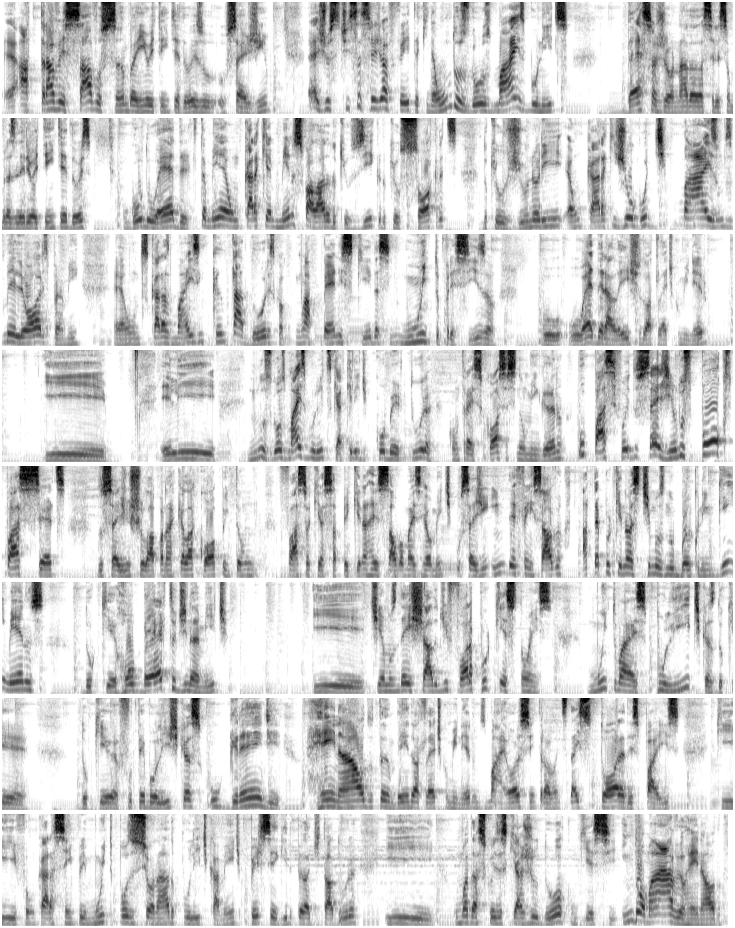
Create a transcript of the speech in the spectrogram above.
é, atravessava o samba em 82, o, o Serginho. É, justiça seja feita aqui, né? Um dos gols mais bonitos dessa jornada da seleção brasileira em 82, o gol do Éder, que também é um cara que é menos falado do que o Zico, do que o Sócrates, do que o Júnior e é um cara que jogou demais, um dos melhores para mim, é um dos caras mais encantadores, com uma perna esquerda assim muito precisa, o, o Éder Aleixo do Atlético Mineiro. E ele um dos gols mais bonitos, que é aquele de cobertura contra a Escócia, se não me engano, o passe foi do Serginho, um dos poucos passes certos do Serginho Chulapa naquela Copa, então faço aqui essa pequena ressalva, mas realmente o Serginho indefensável, até porque nós tínhamos no banco ninguém menos do que Roberto Dinamite. E tínhamos deixado de fora por questões muito mais políticas do que do que futebolísticas, o grande Reinaldo, também do Atlético Mineiro, um dos maiores centroavantes da história desse país, que foi um cara sempre muito posicionado politicamente, perseguido pela ditadura, e uma das coisas que ajudou com que esse indomável Reinaldo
